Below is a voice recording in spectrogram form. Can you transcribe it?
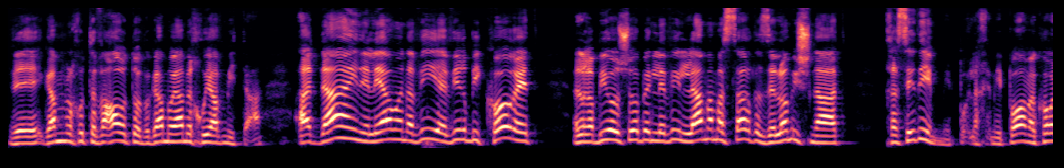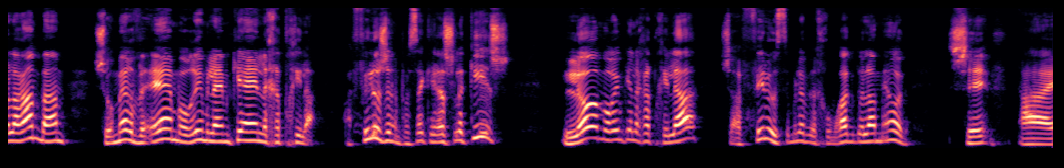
וגם המלכות תבעה אותו, וגם הוא היה מחויב מיתה, עדיין אליהו הנביא העביר ביקורת על רבי יהושע בן לוי, למה מסרת? זה לא משנת חסידים. מפה, מפה המקור לרמב"ם, שאומר, והם מורים להם כן לכתחילה. אפילו שאני פוסק כרש לקיש, לא מורים כן לכתחילה, שאפילו, שימו לב לחומרה גדולה מאוד, שה, אה,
